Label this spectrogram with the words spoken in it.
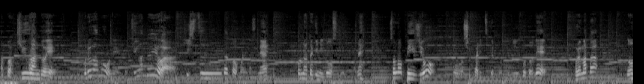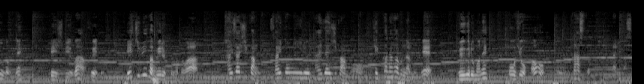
あとは Q&A。これはもうね、Q&A は必須だと思いますね。こんな時にどうするとかね。そのページをこうしっかり作るということで、これまたどんどんね、ページビューが増えてる。ページビューが増えるってことは、滞在時間、サイトにいる滞在時間も結果長くなるんで、Google もね、高評価を出すとなります。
